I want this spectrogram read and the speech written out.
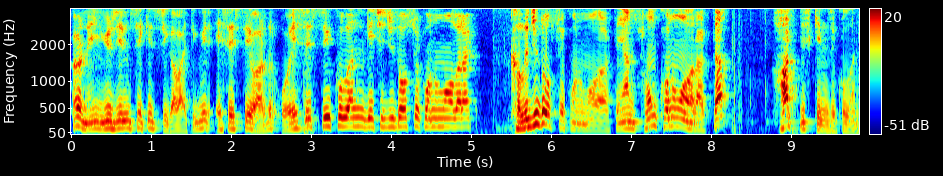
Örneğin 128 GB'lık bir SSD vardır. O SSD'yi kullanın geçici dosya konumu olarak. Kalıcı dosya konumu olarak da yani son konum olarak da hard diskinizi kullanın.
